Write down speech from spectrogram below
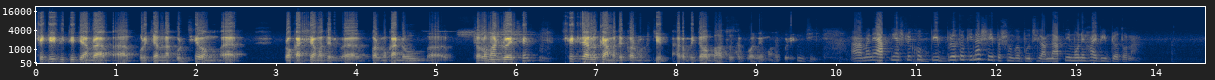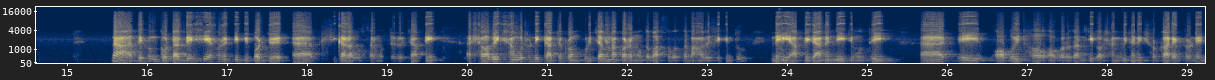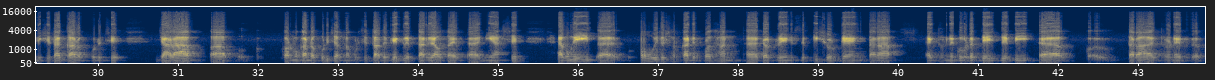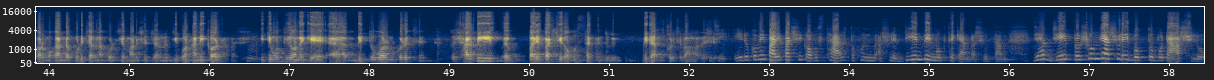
সেটির ভিত্তিতে আমরা পরিচালনা করছি এবং প্রকাশ্যে আমাদের কর্মকাণ্ড চলমান রয়েছে। সেটির আলোকে আমাদের কর্মসূচি আগামীতে অব্যাহত থাকবে বলে মনে করি। মানে আপনি আসলে খুব বিব্রত কিনা সেই প্রসঙ্গ বুঝলাম না। আপনি মনে হয় বিব্রত না। দেখুন, গোটা দেশে এখন একটি বিপর্যয়ের শিকার অবস্থার মধ্যে রয়েছে। আপনি স্বাভাবিক সাংগঠনিক কার্যক্রম পরিচালনা করার মতো বাস্তবতা বাংলাদেশে কিন্তু নেই। আপনি জানেন যে ইতিমধ্যেই এই অবৈধ, অগণতান্ত্রিক, অসাংবিধানিক সরকার এক ধরনের নিষেধাজ্ঞা আরোপ করেছে। যারা কর্মকাণ্ড পরিচালনা করেছে তাদেরকে গ্রেপ্তারের আওতায় নিয়ে আসছে। এবং এই অবৈধ সরকারের প্রধান ডক্টর কিশোর গ্যাং, তারা এক ধরনের গোটা দেশব্যাপী তারা এক ধরনের কর্মকাণ্ড পরিচালনা করছে মানুষের জন্য জীবনহানিকর হুম। ইতিমধ্যে অনেকে মৃত্যুবরণ করেছে। তো সার্বিক পারিপার্শ্বিক অবস্থা কিন্তু বিরাজ করছে বাংলাদেশে। এরকমই পারিপার্শ্বিক অবস্থা তখন আসলে বিএনপির মুখ থেকে আমরা শুনতাম। যাই হোক যেই প্রসঙ্গে আসলে এই বক্তব্যটা আসলো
